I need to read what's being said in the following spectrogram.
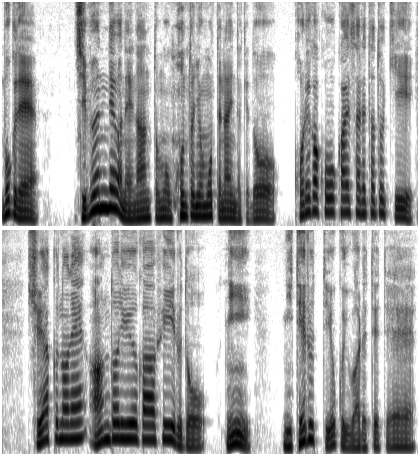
僕ね、自分ではね、なんとも本当に思ってないんだけど、これが公開された時、主役のね、アンドリュー・ガーフィールドに似てるってよく言われてて、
